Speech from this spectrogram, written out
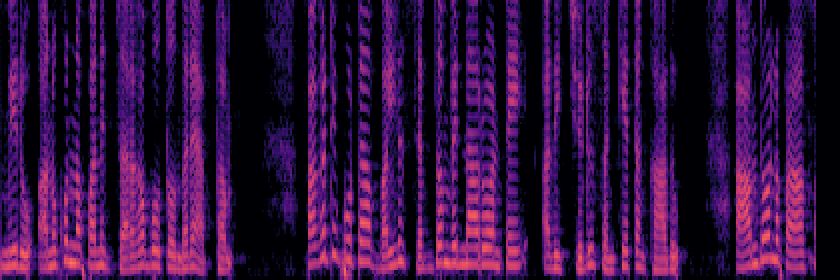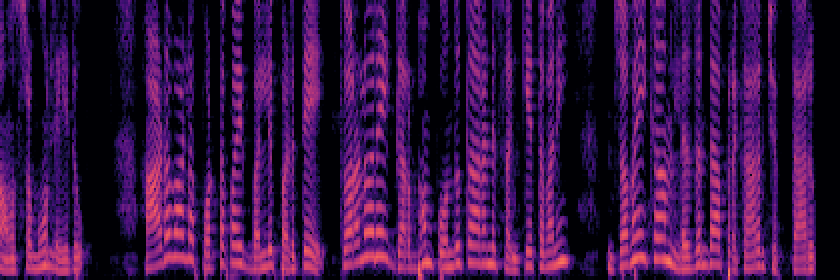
మీరు అనుకున్న పని జరగబోతోందని అర్థం. పగటిపూట బల్లి శబ్దం విన్నారు అంటే అది చెడు సంకేతం కాదు. ఆందోళన పడాల్సిన అవసరమూ లేదు. ఆడవాళ్ళ పొట్టపై బల్లి పడితే త్వరలోనే గర్భం పొందుతారని సంకేతమని జమైకాన్ లెజెండా ప్రకారం చెప్తారు.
